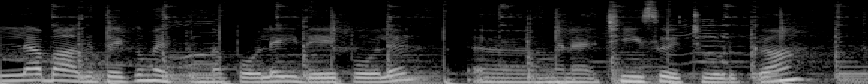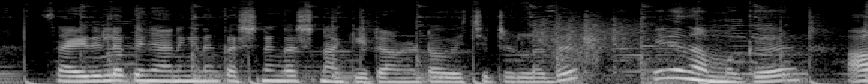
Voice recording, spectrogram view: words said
എല്ലാ ഭാഗത്തേക്കും എത്തുന്ന പോലെ ഇതേപോലെ ഇങ്ങനെ ചീസ് വെച്ച് കൊടുക്കുക. സൈഡിലൊക്കെ ഞാനിങ്ങനെ കഷ്ണം കഷ്ണാക്കിയിട്ടാണ് കേട്ടോ വെച്ചിട്ടുള്ളത്. ഇനി നമുക്ക് ആ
